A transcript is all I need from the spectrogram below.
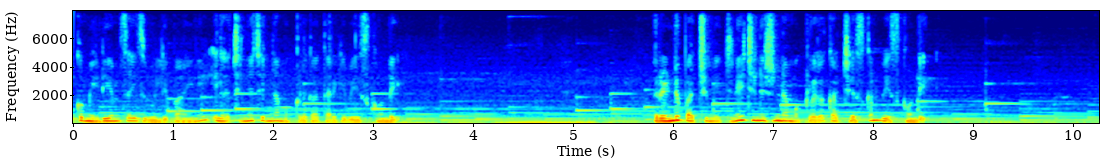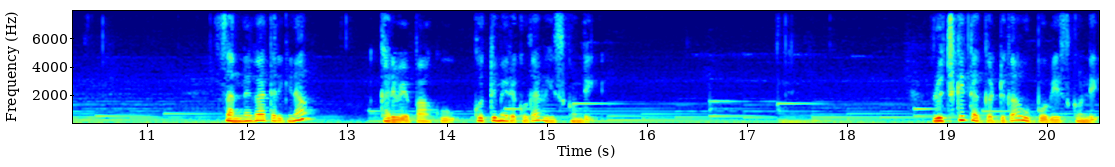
ఒక మీడియం సైజు ఉల్లిపాయని ఇలా చిన్న చిన్న ముక్కలుగా తరిగి వేసుకోండి. రెండు పచ్చిమిర్చిని చిన్న చిన్న ముక్కలుగా కట్ చేసుకొని వేసుకోండి. సన్నగా తరిగిన కరివేపాకు కొత్తిమీర కూడా వేసుకోండి. రుచికి తగ్గట్టుగా ఉప్పు వేసుకోండి.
